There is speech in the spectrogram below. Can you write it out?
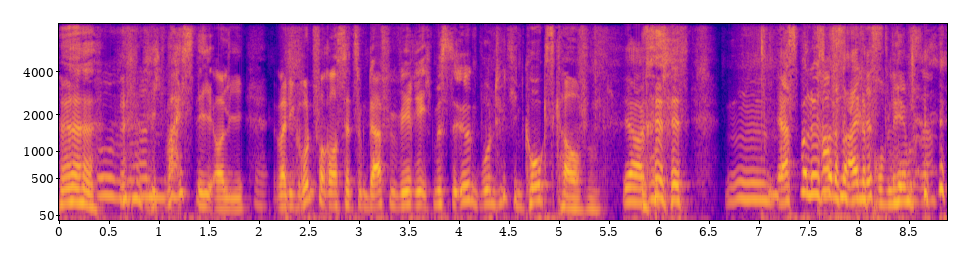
Oh. Ich weiß nicht, Olli. Weil die Grundvoraussetzung dafür wäre, ich müsste irgendwo ein Tütchen Koks kaufen. Ja, gut. Erstmal lösen wir das eine Problem. Christrose.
